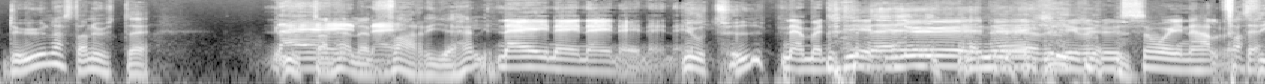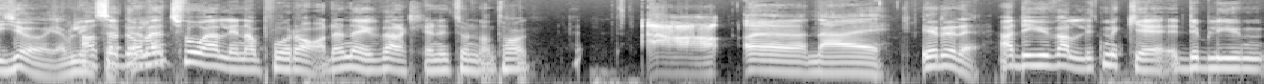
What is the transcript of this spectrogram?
Du är ju nästan ute utan henne nej. varje helg. Nej, nej, nej, nej, nej, nej. Jo typ. Nej men det, Nej, nu, nu nej. överdriver du så in i helvete. Fast det gör jag väl Alltså inte? de här eller? två älgarna på raden är ju verkligen ett undantag. Ah, eh, nej. Är det det? Ja det är ju väldigt mycket, det blir ju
